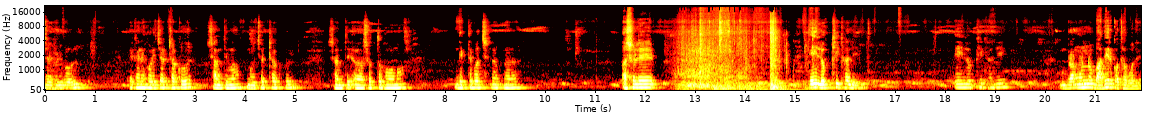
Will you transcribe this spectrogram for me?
জয় হরি বল। এখানে হরিচাঁদ ঠাকুর, শান্তিমা গুরুচাঁদ ঠাকুর, শান্তি সত্যভামা, দেখতে পাচ্ছেন আপনারা। আসলে এই লক্ষ্মীখালি এই লক্ষ্মীখালি ব্রাহ্মণ্যবাদের কথা বলে,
